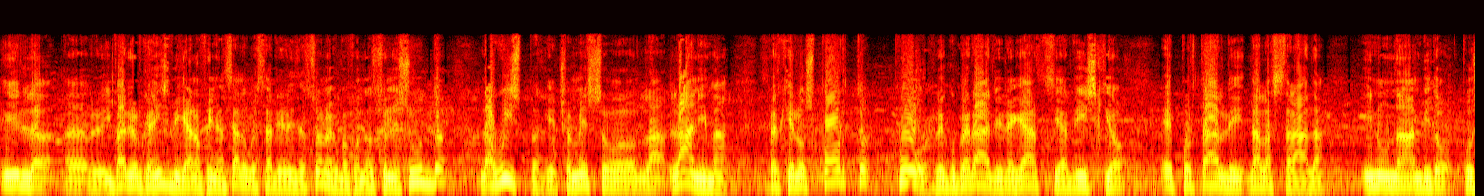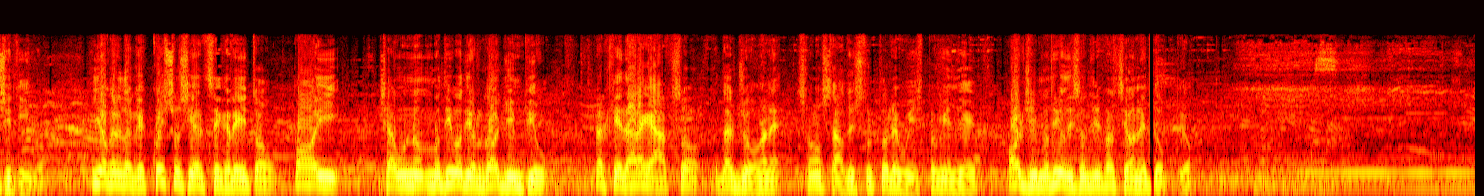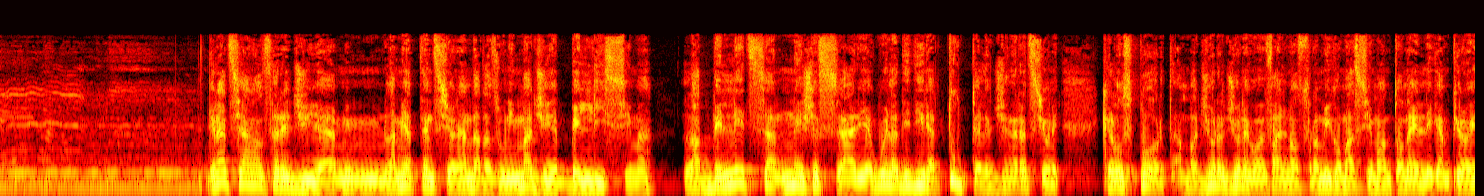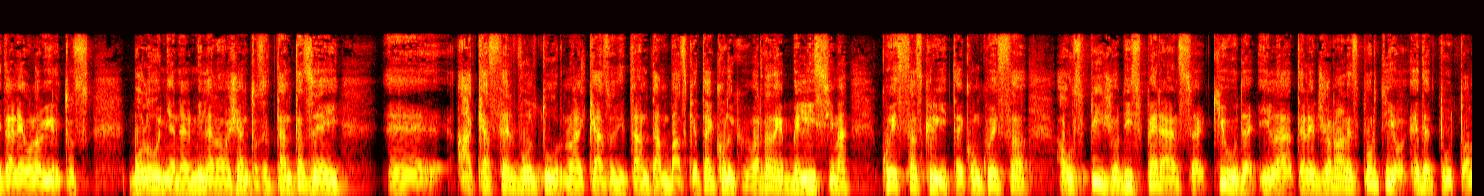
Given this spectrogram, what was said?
il, eh, i vari organismi che hanno finanziato questa realizzazione come Fondazione Sud, la WISP che ci ha messo l'anima la, perché lo sport può recuperare i ragazzi a rischio e portarli dalla strada in un ambito positivo. Io credo che questo sia il segreto, poi c'è un motivo di orgoglio in più, perché da ragazzo, da giovane, sono stato istruttore WISP, quindi oggi il motivo di soddisfazione è doppio. Grazie alla nostra regia, la mia attenzione è andata su un'immagine bellissima la bellezza necessaria, quella di dire a tutte le generazioni che lo sport, a maggior ragione come fa il nostro amico Massimo Antonelli, campione d'Italia con la Virtus Bologna nel 1976, eh, a Castel Volturno nel caso di Tantan Basket. Eccolo qui, guardate che bellissima questa scritta e con questo auspicio di speranza chiude il telegiornale sportivo ed è tutto.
